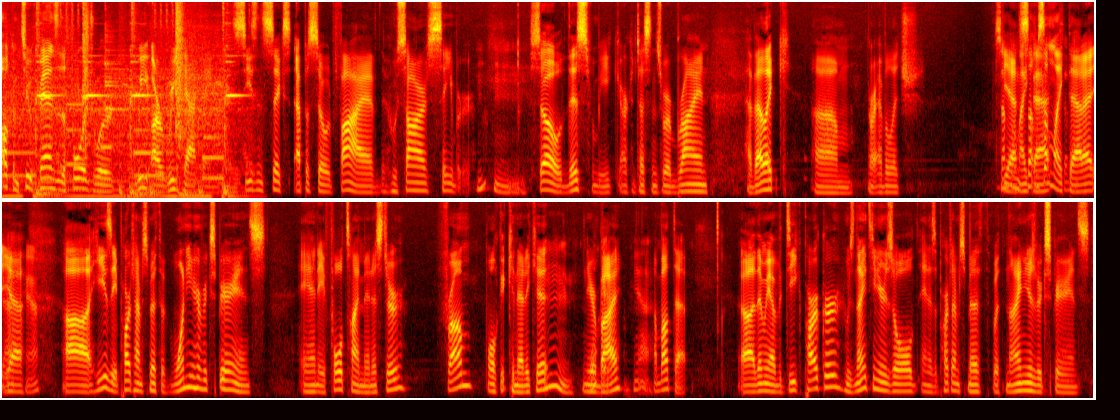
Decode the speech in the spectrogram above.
Welcome to Fans of the Forge, where we are recapping season six, episode five, the Hussar Saber. So this week, our contestants were Brian Havelik, um, or Evelich. Something Yeah, like some- that. something like that, I- yeah. Uh, he is a part-time smith with one year of experience and a full-time minister from Wolcott, Connecticut, Mm, nearby. Yeah. How about that? Uh, then we have Deke Parker, who's 19 years old and is a part-time smith with nine years of experience.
